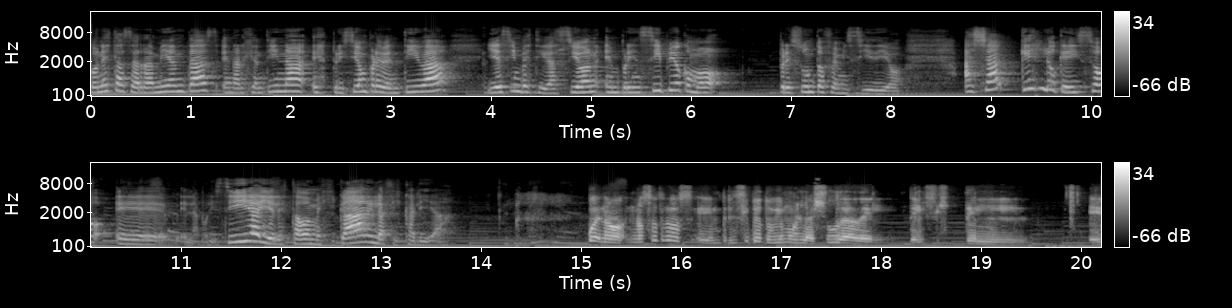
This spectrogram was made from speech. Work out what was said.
con estas herramientas en Argentina es prisión preventiva y es investigación en principio como presunto femicidio. Allá, ¿qué es lo que hizo eh, la policía y el Estado mexicano y la fiscalía? Bueno, nosotros en principio tuvimos la ayuda del, del, eh,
